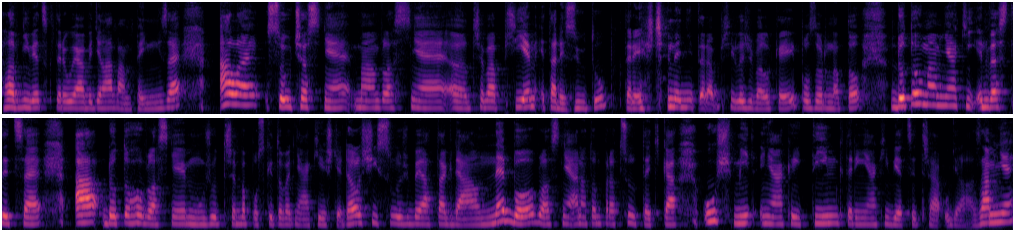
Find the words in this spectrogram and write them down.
hlavní věc, kterou já vydělávám peníze, ale současně mám vlastně eh, třeba příjem i tady z YouTube, který ještě není teda příliš velký, pozor na to. Do toho mám nějaký investice a do toho vlastně můžu třeba poskytovat poskytovat nějaké ještě další služby a tak dál, nebo vlastně, a na tom pracuji teďka, už mít i nějaký tým, který nějaký věci třeba udělá za mě,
